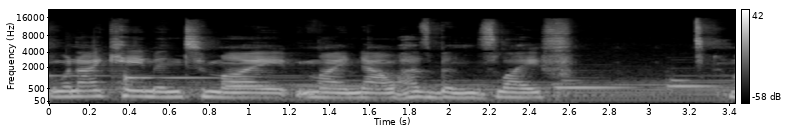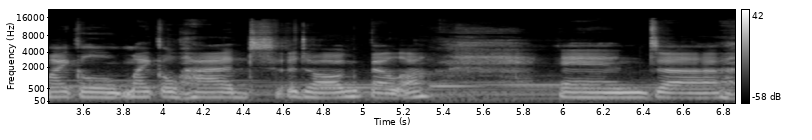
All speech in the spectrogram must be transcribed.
when I came into my my now husband's life, Michael Michael had a dog, Bella, and uh,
